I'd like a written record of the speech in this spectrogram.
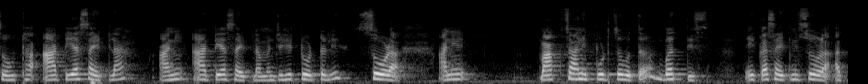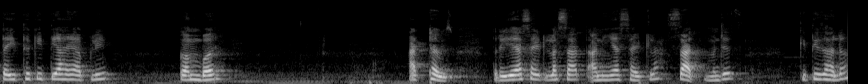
चौथा आठ या साईडला आणि आठ या साईडला म्हणजे हे टोटली सोळा. आणि मागचं आणि पुढचं होतं बत्तीस. एका साईडने सोळा. आता इथं किती आहे आपली कंबर? अठ्ठावीस. तर या साईडला सात आणि या साईडला सात. म्हणजेच किती झालं?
